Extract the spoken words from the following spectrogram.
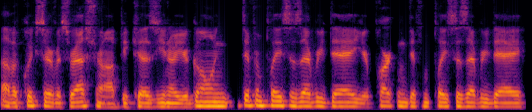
of a quick service restaurant because you know you're going different places every day, you're parking different places every day.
